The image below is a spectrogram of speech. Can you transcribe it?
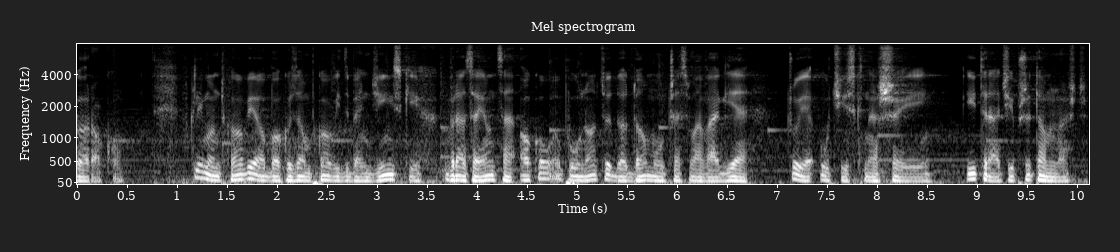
roku. W Klimontkowie obok Ząbkowic Będzińskich, wracająca około północy do domu Czesława G., czuje ucisk na szyi i traci przytomność.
